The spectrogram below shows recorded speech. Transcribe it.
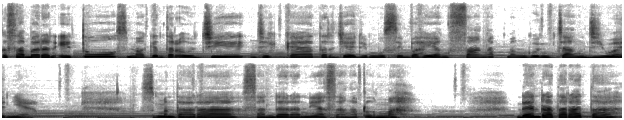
kesabaran itu semakin teruji jika terjadi musibah yang sangat mengguncang jiwanya. Sementara sandarannya sangat lemah. Dan rata-rata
